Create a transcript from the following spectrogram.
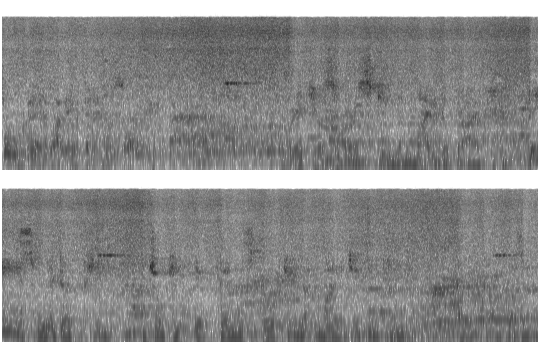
दो पैर वाले डायनासोर थे ब्रेकियोसॉरस की लंबाई तो प्राय तेईस मीटर थी जो कि एक टेनिस कोर्ट की लंबाई जितनी थी और इनका वज़न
